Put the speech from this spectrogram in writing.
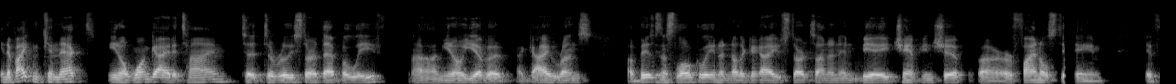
And if I can connect, you know, one guy at a time to, to really start that belief, um, you know, you have a, a guy who runs a business locally and another guy who starts on an NBA championship uh, or finals team. If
